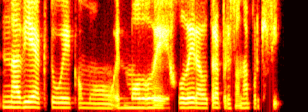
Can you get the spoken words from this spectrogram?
nadie actúe como en modo de joder a otra persona porque sí.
